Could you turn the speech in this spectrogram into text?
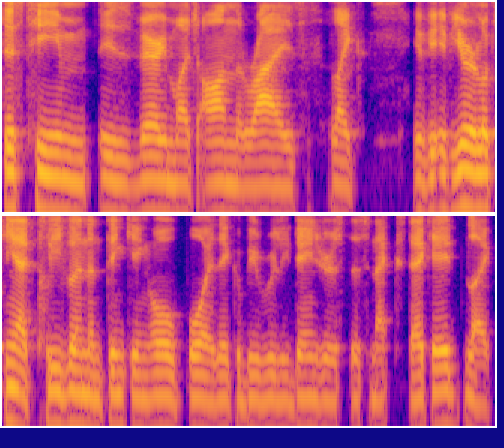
this team is very much on the rise. Like, if, if you're looking at Cleveland and thinking, oh boy, they could be really dangerous this next decade, like,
